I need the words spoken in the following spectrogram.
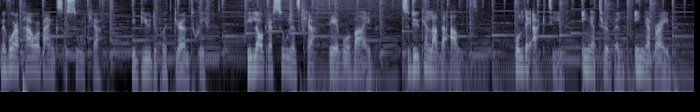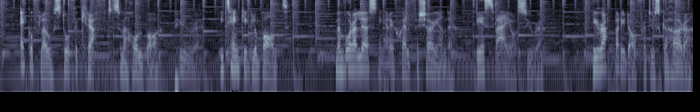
Med våra powerbanks och solkraft. Vi bjuder på ett grönt skift. Vi lagrar solens kraft. Det är vår vibe. Så du kan ladda allt. Håll dig aktiv. Inga trubbel. Inga bribe. Ecoflow står för kraft som är hållbar. Pure. Vi tänker globalt. Men våra lösningar är självförsörjande. Det är Sverige och Sura. Vi rappar idag för att du ska höra.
